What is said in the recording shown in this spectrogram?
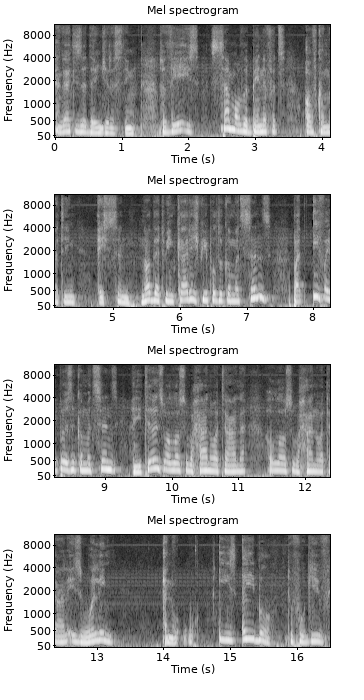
and that is a dangerous thing. So there is some of the benefits of committing a sin. Not that we encourage people to commit sins, but if a person commits sins and he turns to Allah subhanahu wa ta'ala, Allah subhanahu wa ta'ala is willing and is able to forgive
